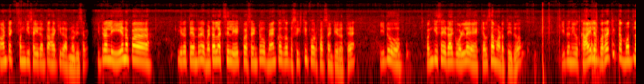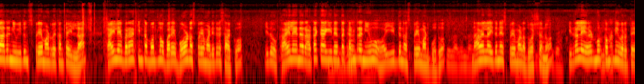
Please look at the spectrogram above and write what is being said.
ಕಾಂಟ್ಯಾಕ್ಟ್ ಫಂಗಿಸೈಡ್ ಅಂತ ಹಾಕಿದ್ದಾರೆ ನೋಡಿ ಸರ್. ಇದರಲ್ಲಿ ಏನಪ್ಪ ಇರುತ್ತೆ ಅಂದರೆ metalaxyl eight percent mancozeb sixty four percent ಇರುತ್ತೆ. ಇದು ಫಂಗಿಸೈಡ್ ಆಗಿ ಒಳ್ಳೆ ಕೆಲಸ ಮಾಡುತ್ತೆ ಇದು. ಇದು ನೀವು ಕಾಯಿಲೆ ಬರೋಕ್ಕಿಂತ ಮೊದಲಾದರೆ ನೀವು ಇದನ್ನು ಸ್ಪ್ರೇ ಮಾಡಬೇಕಂತ ಇಲ್ಲ. ಕಾಯಿಲೆ ಬರೋಕ್ಕಿಂತ ಮೊದಲು ಬರೀ ಬೋರ್ಡೋ ಸ್ಪ್ರೇ ಮಾಡಿದರೆ ಸಾಕು. ಇದು ಕಾಯಿಲೆ ಏನಾರು ಅಟಕ್ ಆಗಿದೆ ಅಂತ ಕಂಡ್ರೆ ನೀವು ಇದನ್ನ ಸ್ಪ್ರೇ ಮಾಡ್ಬೋದು. ನಾವೆಲ್ಲ ಇದನ್ನೇ ಸ್ಪ್ರೇ ಮಾಡೋದು ವರ್ಷನು. ಇದರಲ್ಲೇ ಎರಡು ಮೂರು ಕಂಪ್ನಿ ಬರುತ್ತೆ.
